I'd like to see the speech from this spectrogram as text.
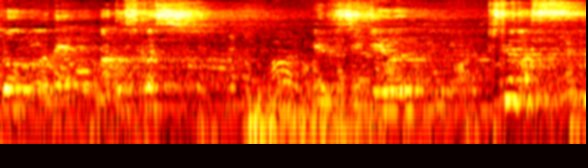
福岡まであと少し。FC 級来てます。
